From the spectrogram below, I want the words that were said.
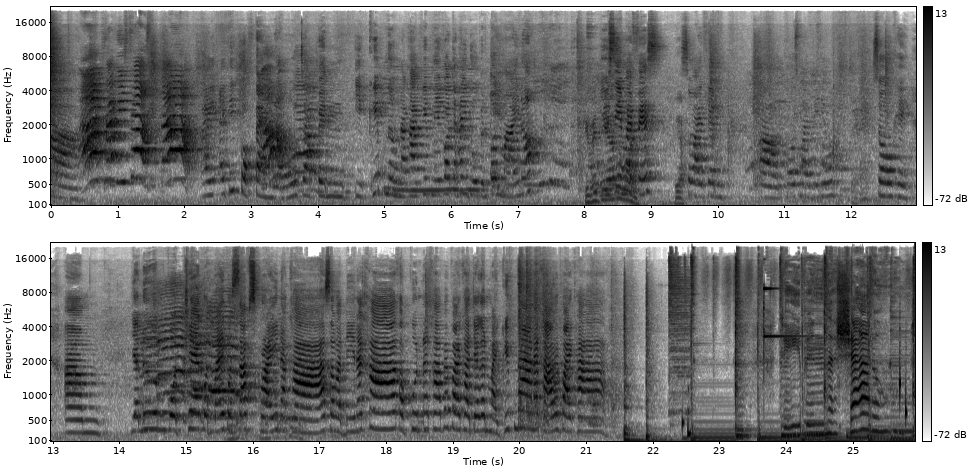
อ่า Ah, Carissa, stop! ไอไอ ที่ตกแต่งเดี๋ยวจะเป็นอีกคลิปหนึ่งนะคะ คลิปนี้ก็จะให้ดูเป็นต้นไม้เนาะ Give it the You see other my one. face Yeah. so I can uh, post my video so okay um อย่าลืมกดแชร์กดไลค์กด subscribe นะคะ สวัสดีนะคะ ขอบคุณนะคะ บ๊ายบายค่ะ เจอกันใหม่คลิปหน้านะคะ บ๊ายบายค่ะ Deep in the shadows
